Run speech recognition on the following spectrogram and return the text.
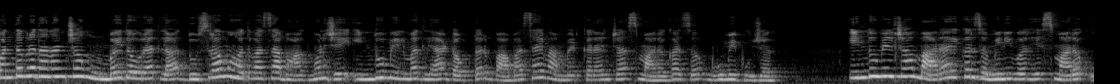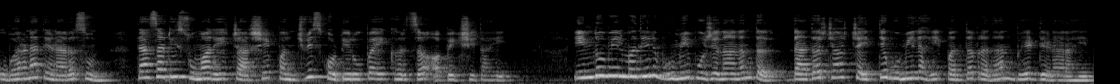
पंतप्रधानांच्या मुंबई दौऱ्यातला दुसरा महत्त्वाचा भाग म्हणजे इंदू मिलमधल्या डॉक्टर बाबासाहेब आंबेडकरांच्या स्मारकाचं भूमिपूजन. इंदू मिलच्या बारा एकर जमिनीवर हे स्मारक उभारण्यात येणार असून त्यासाठी सुमारे चारशे पंचवीस कोटी रुपये खर्च अपेक्षित आहे. इंदू मिलमधील भूमिपूजनानंतर दादरच्या चैत्यभूमीलाही पंतप्रधान भेट देणार आहेत.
